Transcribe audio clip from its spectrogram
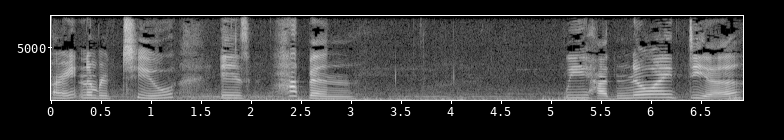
All right, number two is happen. We had no idea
